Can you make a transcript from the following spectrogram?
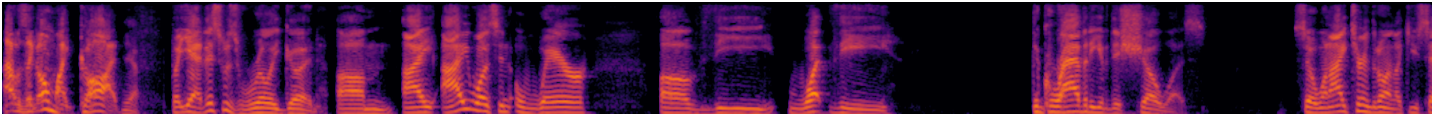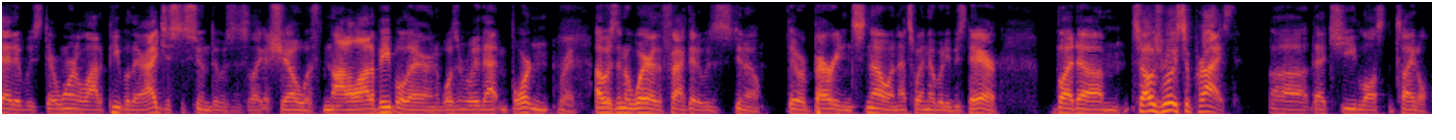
I was like, oh my god. Yeah. But yeah, this was really good. Um, I I wasn't aware of the what the the gravity of this show was. So when I turned it on, like you said, it was there weren't a lot of people there. I just assumed it was just like a show with not a lot of people there, and it wasn't really that important. Right. I wasn't aware of the fact that it was, you know, they were buried in snow, and that's why nobody was there. But um, so I was really surprised uh, that she lost the title.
